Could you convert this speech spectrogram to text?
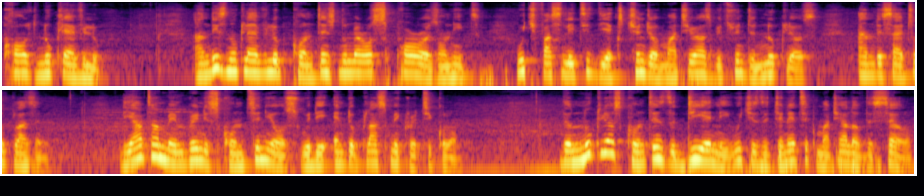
called nuclear envelope. And this nuclear envelope contains numerous pores on it, which facilitate the exchange of materials between the nucleus and the cytoplasm. The outer membrane is continuous with the endoplasmic reticulum. The nucleus contains the DNA, which is the genetic material of the cell.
